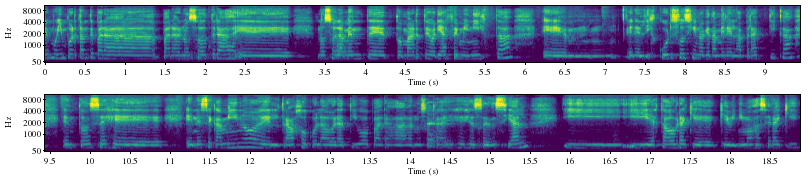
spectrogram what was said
Es muy importante para, para nosotras eh, no solamente tomar teoría feminista em, en el discurso, sino que también en la práctica. Entonces, eh, en ese camino, el trabajo colaborativo para nosotras es, esencial y, y, esta obra que, que, vinimos a hacer aquí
